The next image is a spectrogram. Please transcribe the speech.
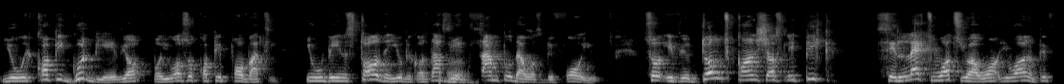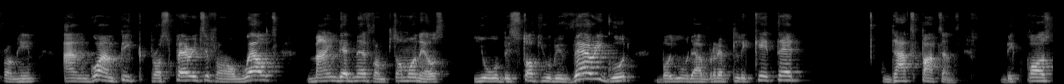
You will copy good behavior, but you also copy poverty. It will be installed in you because that's mm. the example that was before you. So if you don't consciously pick, select what you are you want to pick from him, and go and pick prosperity from a wealth mindedness from someone else, you will be stuck. You will be very good, but you would have replicated that pattern because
